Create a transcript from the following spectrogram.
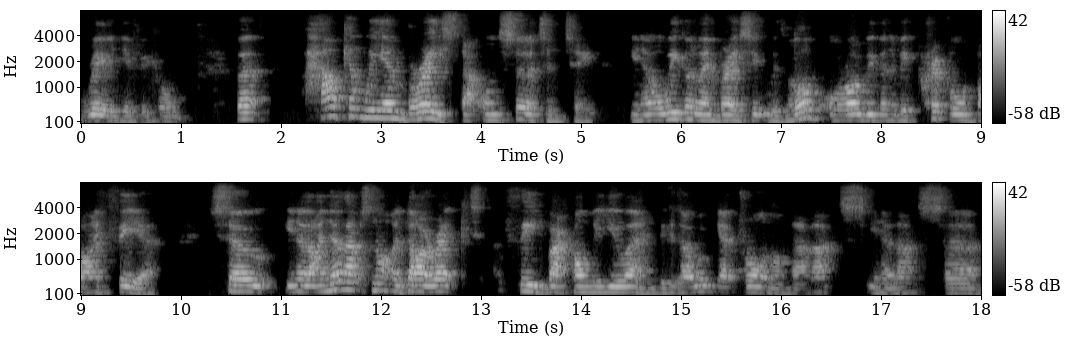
really difficult. But how can we embrace that uncertainty? You know, are we going to embrace it with love or are we going to be crippled by fear? So, you know, I know that's not a direct feedback on the UN because I wouldn't get drawn on that. That's, you know, that's uh,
